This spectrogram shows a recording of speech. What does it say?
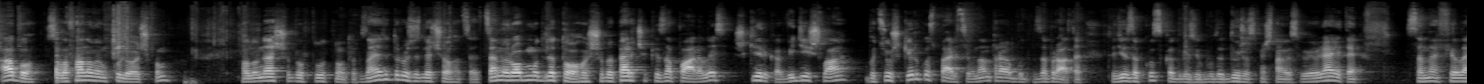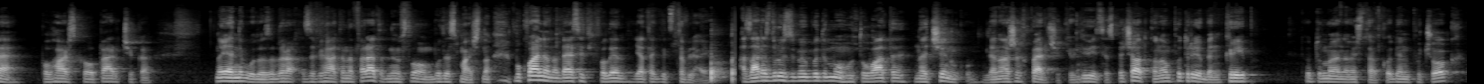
або салафановим кульочком. Головне, щоб вплотну. Так знаєте, друзі, для чого це? Це ми робимо для того, щоб перчики запарились, шкірка відійшла, бо цю шкірку з перців нам треба буде забрати. Тоді закуска, друзі, буде дуже смачна. Ви уявляєте, саме філе болгарського перчика. Ну, я не буду забігати наперед, одним словом, буде смачно. Буквально на 10 хвилин я так відставляю. А зараз, друзі, ми будемо готувати начинку для наших перчиків. Дивіться, спочатку нам потрібен кріп. Тут у мене ось так один пучок.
